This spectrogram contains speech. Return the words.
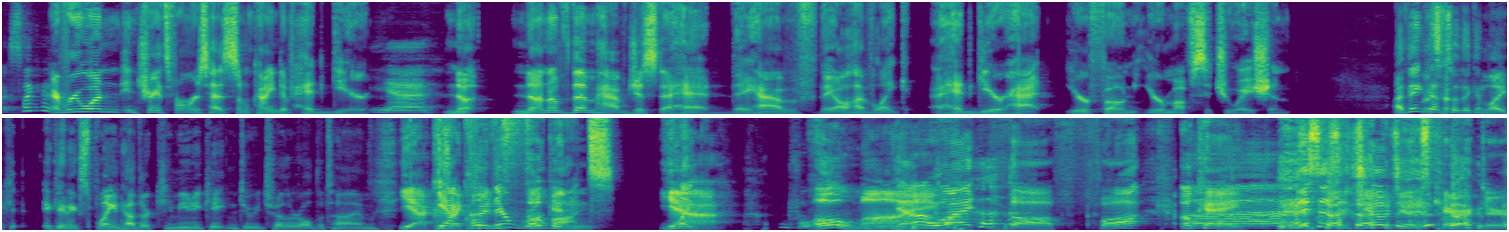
Looks like a Everyone in Transformers has some kind of headgear. yeah. No, none of them have just a head. They have they all have like a headgear, hat, earphone, earmuff situation. I think Let's that's so they can like it can explain how they're communicating to each other all the time. Yeah, because Yeah, I Cole, couldn't they're fucking. robots. Yeah. Oh, Oh my. no. What the fuck? okay. Uh, this is a JoJo's character.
